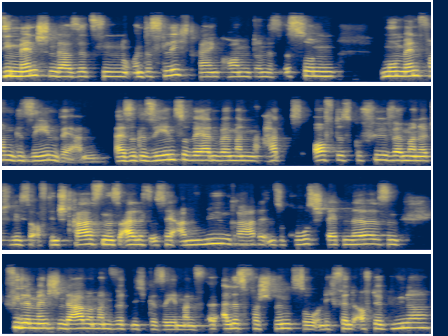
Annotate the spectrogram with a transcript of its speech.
die Menschen da sitzen und das Licht reinkommt. Und es ist so ein Moment von gesehen werden. Also gesehen zu werden, weil man hat oft das Gefühl, wenn man natürlich so auf den Straßen ist, alles ist ja anonym, gerade in so Großstädten. Ne? Es sind viele Menschen da, aber man wird nicht gesehen. Man, alles verschwimmt so. Und ich finde, auf der Bühne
